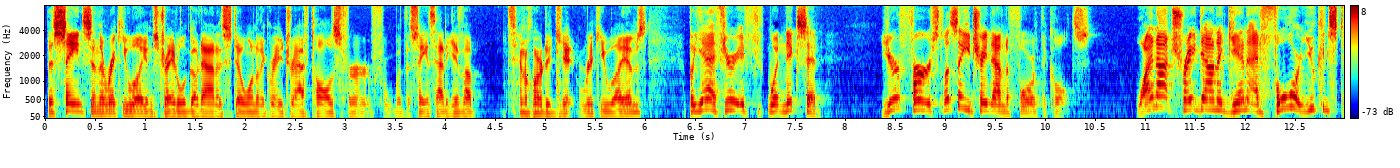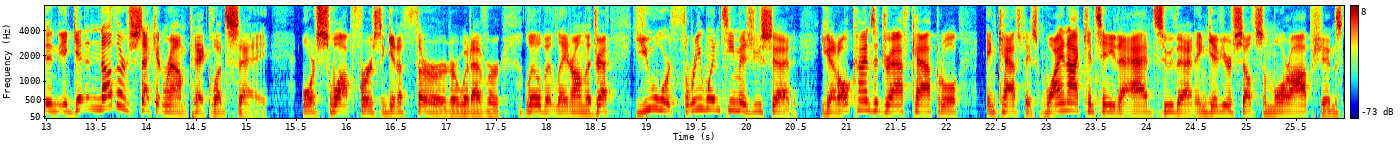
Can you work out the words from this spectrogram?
The Saints and the Ricky Williams trade will go down as still one of the great draft hauls for for what the Saints had to give up in order to get Ricky Williams. But yeah, if you're if what Nick said, you're first. Let's say you trade down to four with the Colts. Why not trade down again at four? You can st- and get another second round pick, let's say, or swap first and get a third or whatever a little bit later on the draft. You were three win team, as you said. You got all kinds of draft capital and cap space. Why not continue to add to that and give yourself some more options?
